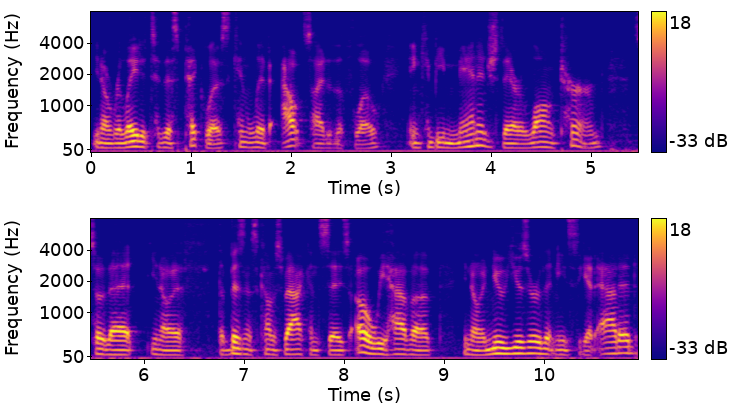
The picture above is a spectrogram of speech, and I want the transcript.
you know, related to this pick list can live outside of the flow and can be managed there long term so that, you know, if the business comes back and says, "Oh, we have a, you know, a new user that needs to get added,"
